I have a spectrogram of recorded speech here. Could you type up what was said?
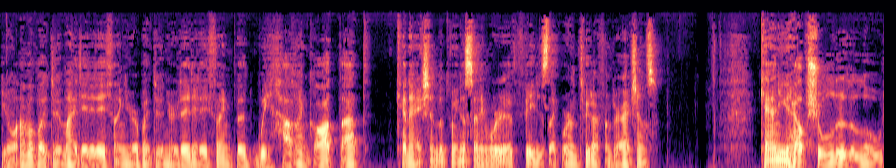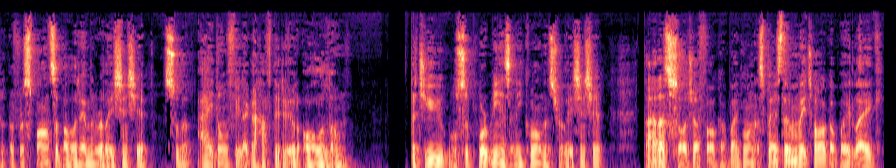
You know, I'm about doing my day to day thing, you're about doing your day to day thing, but we haven't got that connection between us anymore. It feels like we're in two different directions. Can you help shoulder the load of responsibility in the relationship so that I don't feel like I have to do it all alone? That you will support me as an equal in this relationship. That is such a fucking big one, especially when we talk about like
